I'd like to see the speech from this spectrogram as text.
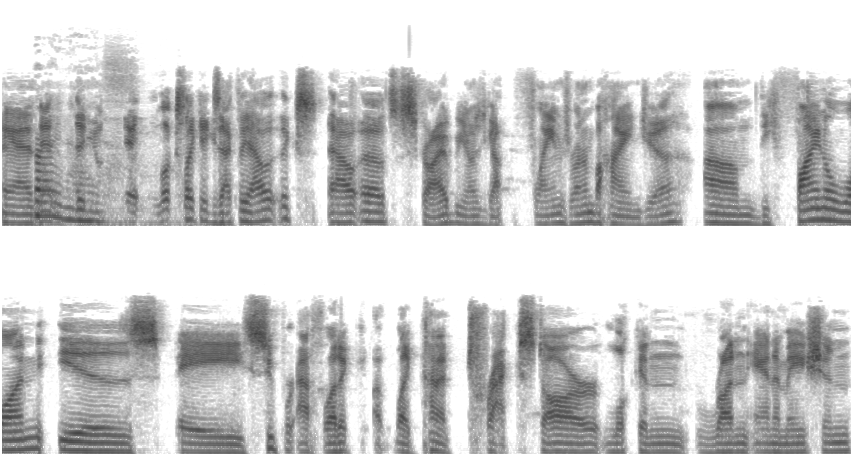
And Very it, it- it looks like exactly how, it ex, how it's described. You know, you got flames running behind you. Um, the final one is a super athletic, uh, like kind of track star looking run animation.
